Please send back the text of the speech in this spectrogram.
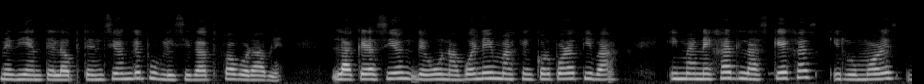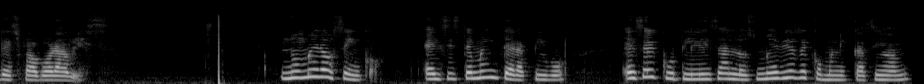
mediante la obtención de publicidad favorable, la creación de una buena imagen corporativa y manejar las quejas y rumores desfavorables. Número 5. El sistema interactivo es el que utilizan los medios de comunicación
